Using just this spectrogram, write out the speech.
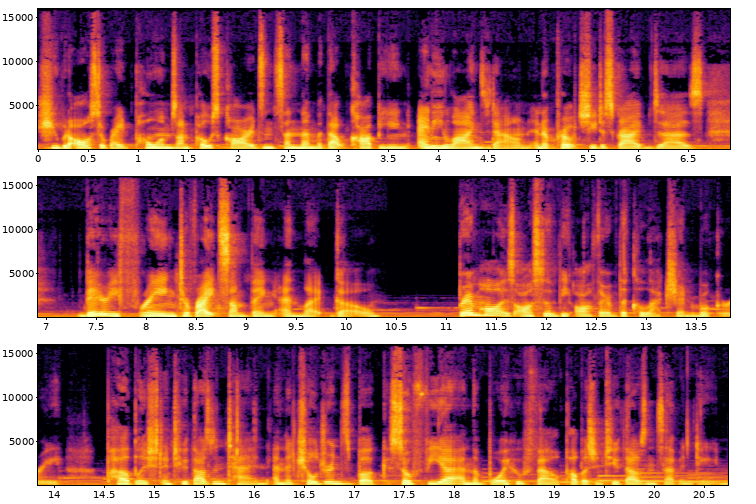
She would also write poems on postcards and send them without copying any lines down, an approach she described as very freeing to write something and let go. Brimhall is also the author of the collection Rookery, published in 2010, and the children's book Sophia and the Boy Who Fell, published in 2017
